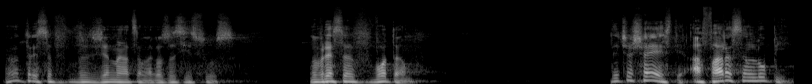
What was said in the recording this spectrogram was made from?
Nu trebuie să vă jenați la că Iisus. Nu vreți să votăm. Deci așa este. Afară sunt lupii.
